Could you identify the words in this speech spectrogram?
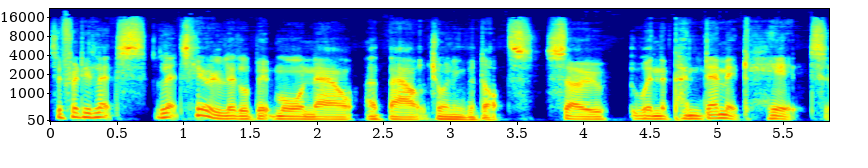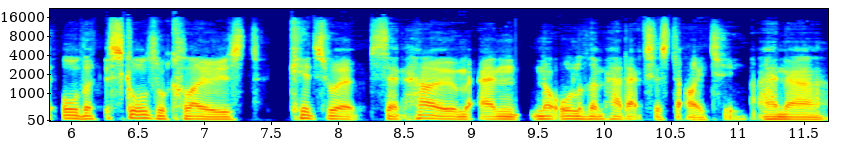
So Freddie, let's let's hear a little bit more now about joining the dots. So when the pandemic hit, all the schools were closed, kids were sent home, and not all of them had access to IT. And uh,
